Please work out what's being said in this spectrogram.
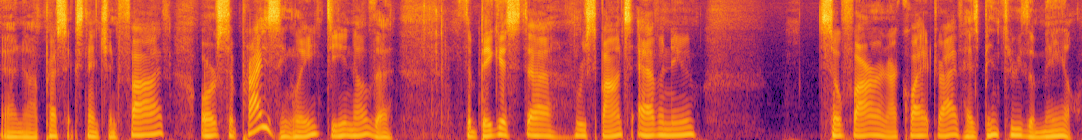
and uh, press extension 5. Or surprisingly, do you know the, the biggest uh, response avenue so far in our quiet drive has been through the mail?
